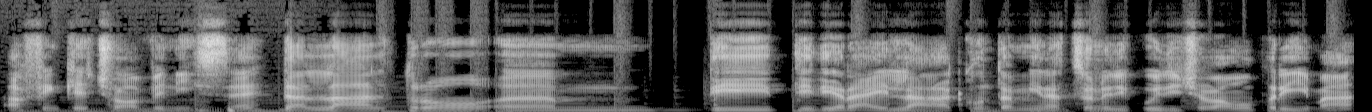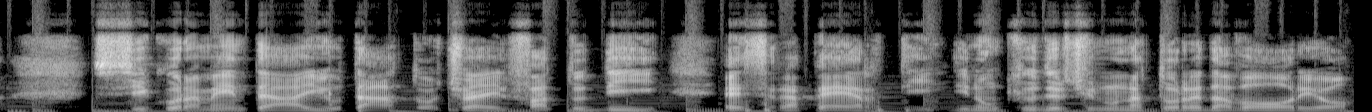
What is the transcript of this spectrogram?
affinché ciò avvenisse, dall'altro ehm, ti, ti, direi la contaminazione di cui dicevamo prima sicuramente ha aiutato, cioè il fatto di essere aperti, di non chiuderci in una torre d'avorio,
